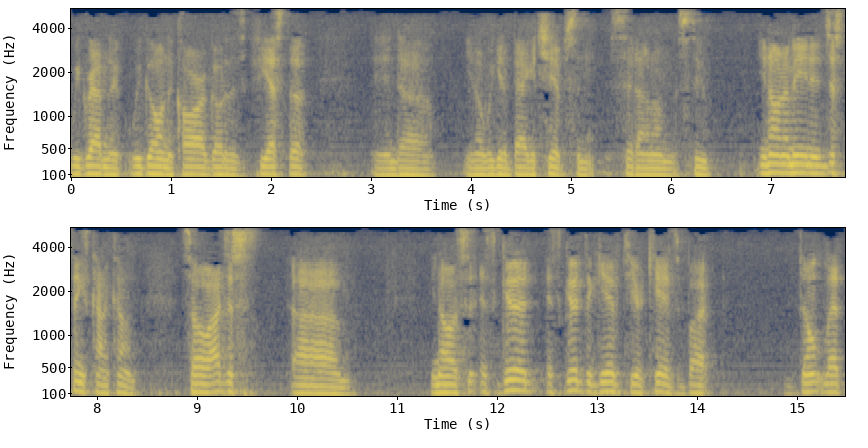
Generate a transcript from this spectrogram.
we grab the, we go in the car, go to the Fiesta, and, uh, you know, we get a bag of chips and sit down on the stoop. You know what I mean? And just things kind of come. So I just, um, you know, it's it's good it's good to give to your kids, but don't let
